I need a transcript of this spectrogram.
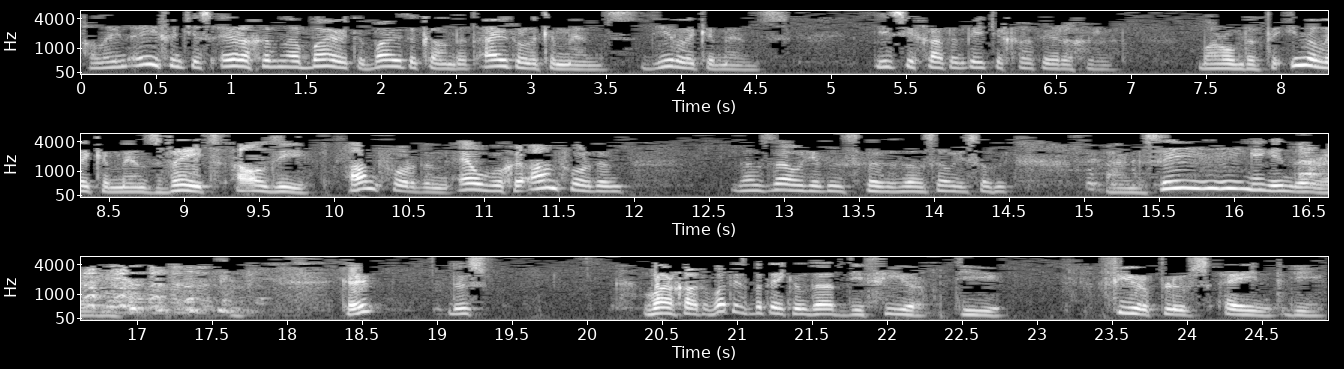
Alleen eventjes erger naar buiten, buitenkant, dat uiterlijke mens, dierlijke mens, die zich gaat een beetje gaat ergeren. Maar omdat de innerlijke mens weet al die antwoorden, eeuwige antwoorden, dan zou je, dus, dan zou je zo, I'm singing in the rain. Oké, okay? dus, waar gaat, wat is betekent dat die vier, die vier plus één, die,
